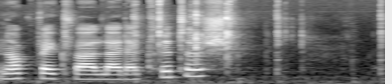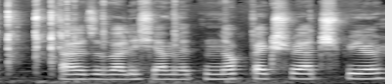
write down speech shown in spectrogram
Knockback war leider kritisch. Also, weil ich ja mit einem Knockback-Schwert spiele.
